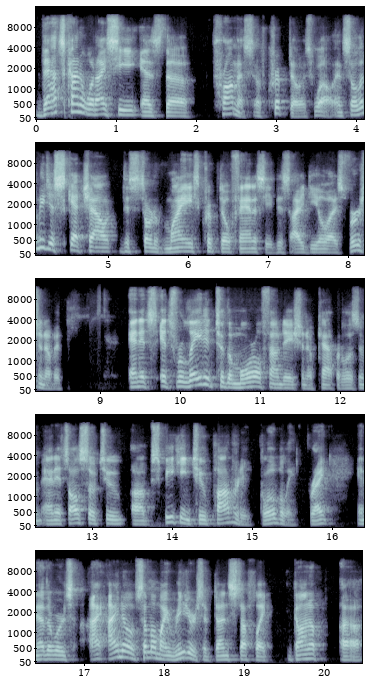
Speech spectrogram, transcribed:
that's kind of what I see as the promise of crypto as well. And so let me just sketch out this sort of my crypto fantasy, this idealized version of it. And it's it's related to the moral foundation of capitalism, and it's also to uh, speaking to poverty globally, right? In other words, I, I know some of my readers have done stuff like gone up uh,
